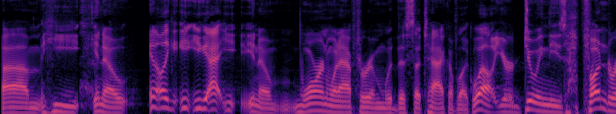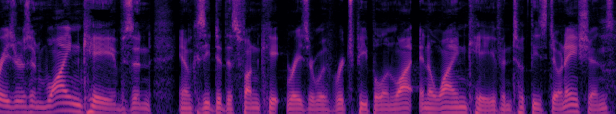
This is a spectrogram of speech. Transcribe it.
Um, he, you know, you know, like you, got, you, know, Warren went after him with this attack of like, well, you're doing these fundraisers in wine caves, and you know, because he did this fundraiser with rich people in in a wine cave and took these donations.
